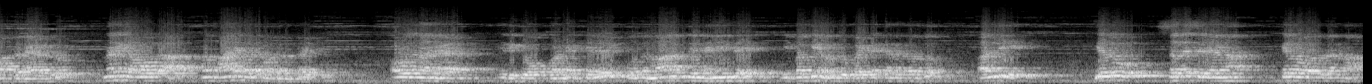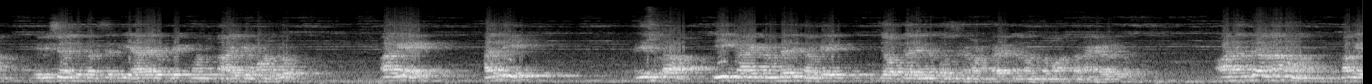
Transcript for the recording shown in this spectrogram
ಮಾತನ್ನ ಹೇಳಿದ್ರು. ನನಗೆ ಅವಾಗ ಒಂದು ಆನೆ ಬಲ ಬಂದಂತಾಯ್ತು ಅವಾಗ ನಾನು ಇದಕ್ಕೆ ಒಪ್ಕೊಂಡೆ. ಕೆಲವೇ ಒಂದು ನಾಲ್ಕು ದಿನ ಹಿಂದೆ ಈ ಬಗ್ಗೆ ಒಂದು ಬೈಠಕನ್ನು ಹಿಂದೂ ಪರಿಷತ್ಗೆ ಯಾರ್ಯಾರು ಬೇಕು ಅಂತ ಆಯ್ಕೆ ಮಾಡಿದ್ರು. ಹಾಗೆ ಅಲ್ಲಿ ಈ ಕಾರ್ಯಕ್ರಮದಲ್ಲಿ ನಮಗೆ ಜವಾಬ್ದಾರಿಯನ್ನು ಘೋಷಣೆ ಮಾಡ್ತಾರೆ ಅನ್ನುವಂತ ಮಾತನ್ನ ಹೇಳಿದ್ರು ಆ ನಂತರ ನಾನು ಹಾಗೆ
